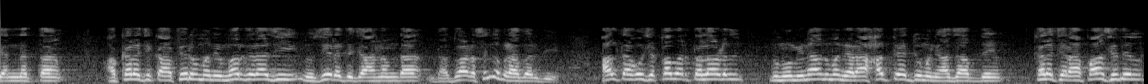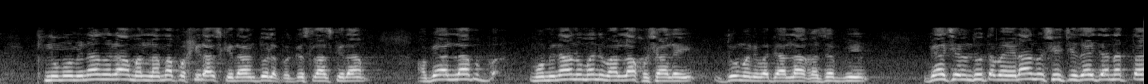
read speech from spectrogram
جنت ته او کله چې کافرو باندې مرګ راځي نو زیره د جهنم ده دا دواړه څنګه برابر دي الته غو چې قبر ته لاړل نو مؤمنانو باندې راحت ته دوی باندې عذاب دی کله چې راپاسېدل نو مؤمنانو لا من لمه په خیراس کې دان دوله په ګس لاس کې دان او بیا الله مؤمنانو من والله خوشاله دو من ود الله غضب وی بیا چې دوی ته اعلان وشي چې ځای جنت ته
